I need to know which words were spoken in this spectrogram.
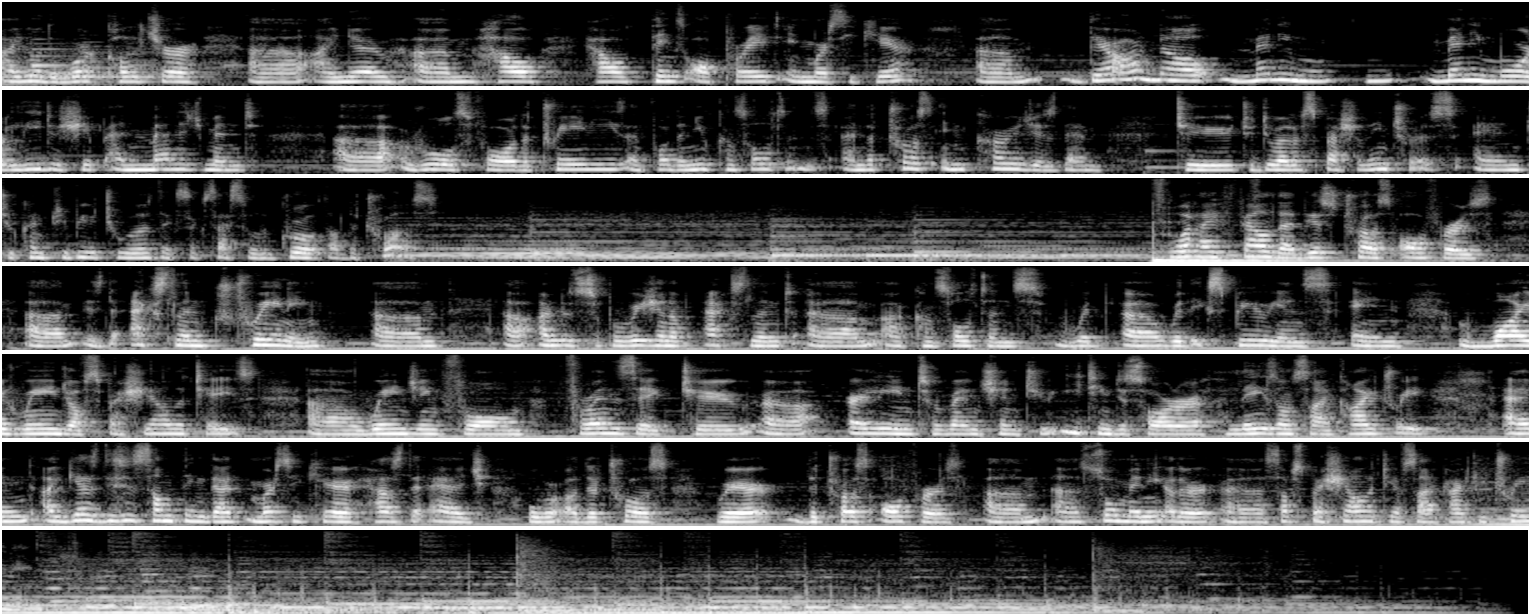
I know the work culture, uh, I know um, how, how things operate in Mersey Care. Um, there are now many, many more leadership and management uh, roles for the trainees and for the new consultants and the trust encourages them to, to develop special interests and to contribute towards the successful growth of the trust. What I felt that this trust offers um, is the excellent training um, uh, under the supervision of excellent um, uh, consultants with, uh, with experience in a wide range of specialities, uh, ranging from forensic to uh, early intervention to eating disorder, liaison psychiatry. And I guess this is something that Mersey Care has the edge over other trusts where the trust offers um, so many other subspecialty of psychiatry training.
